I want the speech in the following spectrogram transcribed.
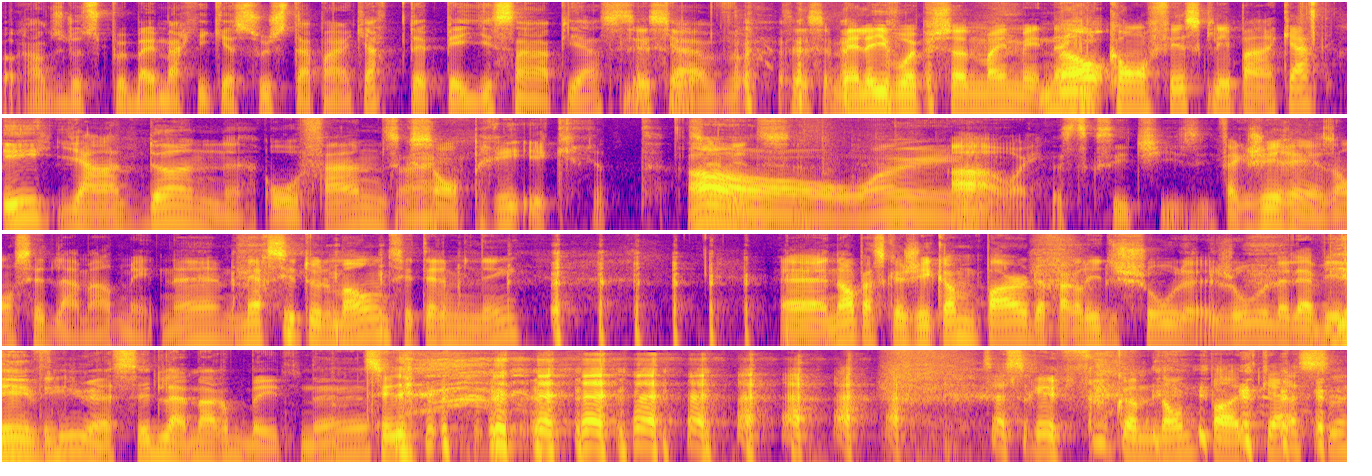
rendu là, tu peux bien marquer qu'est-ce que c'est sur ta pancarte, t'as payé 100$ piastres, le ça. cave. Ça. Mais là, ils voient plus ça de même maintenant. Non. Ils confisquent les pancartes et ils en donnent aux fans qui sont préécrites. Oh, ouais. Ah, ouais. C'est que c'est cheesy? Fait que j'ai raison, c'est de la merde maintenant. Merci tout le monde, c'est terminé. Euh, non, parce que j'ai comme peur de parler du show, le jour, la vérité. Bienvenue à C'est de la merde maintenant. Ça serait fou comme nom de podcast. ça.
